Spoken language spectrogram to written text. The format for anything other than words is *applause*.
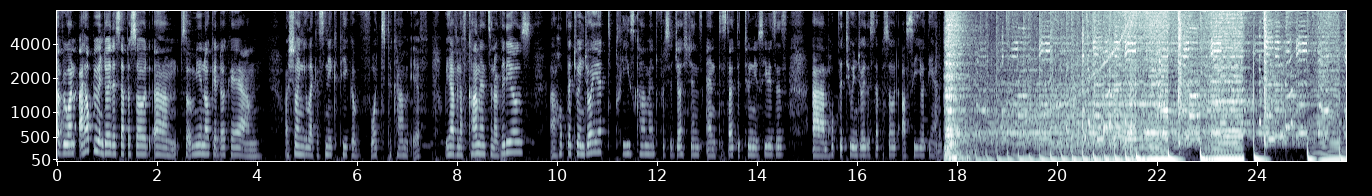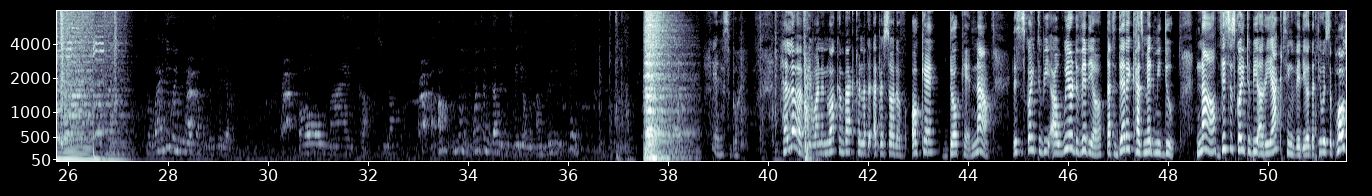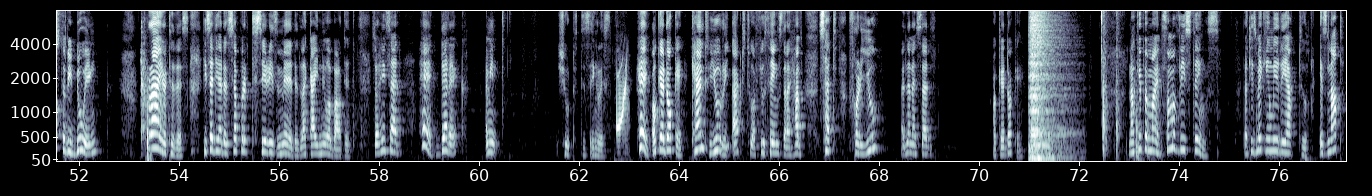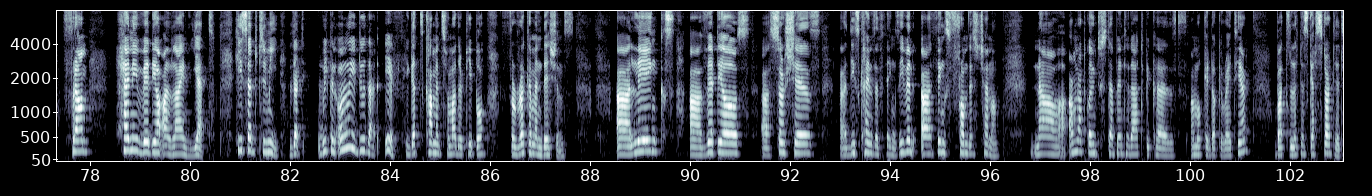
everyone, I hope you enjoy this episode. Um, so me and Oke Doke um, are showing you like a sneak peek of what's to come if we have enough comments in our videos. I hope that you enjoy it. Please comment for suggestions and to start the two new series. Um, hope that you enjoy this episode. I'll see you at the end. So why you going to part of this video? Oh my gosh, you know, I, no, once I'm done with this video, I'm, I'm really, hey. Hey, this boy. Hello everyone and welcome back to another episode of Oke Doke. Now, this is going to be a weird video that Derek has made me do. Now, this is going to be a reacting video that he was supposed to be doing prior to this. He said he had a separate series made, like I knew about it. So he said, Hey, Derek, I mean, shoot, this English. Hey, okay, okay, can't you react to a few things that I have set for you? And then I said, Okay, okay. Now keep in mind, some of these things that he's making me react to is not from any video online yet. He said to me that we can only do that if he gets comments from other people for recommendations. Uh, links, uh, videos, uh, searches, uh, these kinds of things, even uh, things from this channel. Now, I'm not going to step into that because I'm okay dokie right here, but let us get started.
